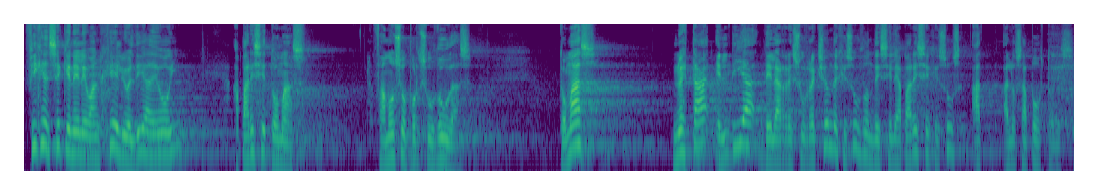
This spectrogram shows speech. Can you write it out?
Fíjense que en el Evangelio el día de hoy aparece Tomás, famoso por sus dudas. Tomás no está el día de la resurrección de Jesús donde se le aparece Jesús a, los apóstoles.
